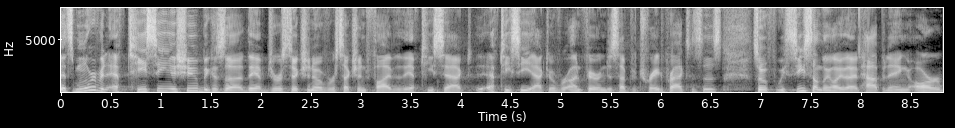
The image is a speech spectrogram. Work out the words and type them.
It's more of an FTC issue because uh, they have jurisdiction over Section 5 of the FTC Act, FTC Act over unfair and deceptive trade practices. So if we see something like that happening, our,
